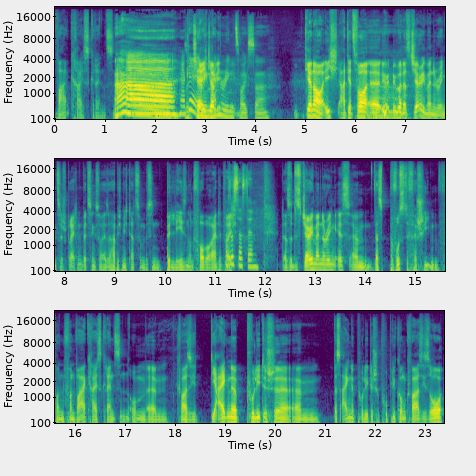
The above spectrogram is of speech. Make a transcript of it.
Wahlkreisgrenzen. Ah, okay. So Ja, ich glaub, Gerrymandering-Zeugs da. Genau, ich hatte jetzt vor, äh, Ah. über das Gerrymandering zu sprechen, beziehungsweise habe ich mich dazu ein bisschen belesen und vorbereitet, Was ist ich, das denn? also das Gerrymandering ist ähm, das bewusste Verschieben von, von Wahlkreisgrenzen, um ähm, quasi die eigene politische, ähm, das eigene politische Publikum quasi so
